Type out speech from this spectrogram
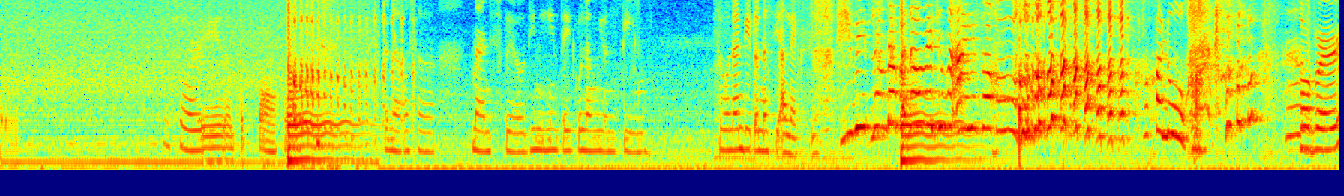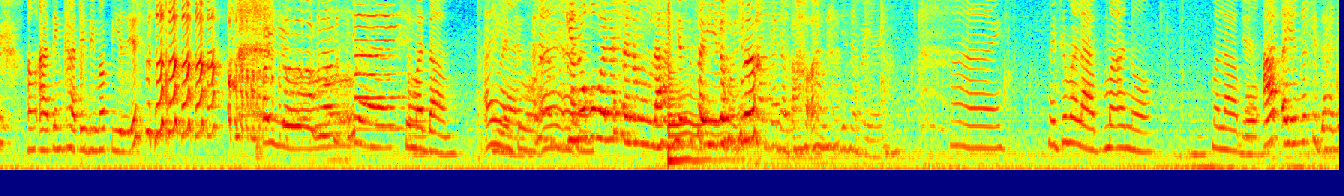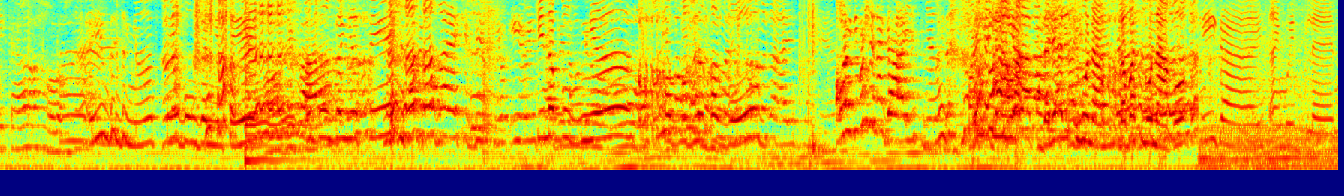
sorry, nantok pa ako. Ito na ako sa Mansfield. Hinihintay ko lang yung team. So, nandito na si Alexis. Hey, wait lang! Dapat na medyo maayos ako! Kakaloka. Over ang ating Cathy Di Mapilis. Kayo. vlogs niya. Si Madam. Ay, medyo. Ay, ay. Kinukuha na siya ng langit sa ilaw niya. Yan na ba? Yan na ba yan? Hi. Medyo malab, maano, malabo. At ayan na si Danica. Oh. Ah, ay, ang ganda niya. Ay, bongga niya, te. Oh, diba? Ang bongga niya, te. Sabi ko nga, eh, yung earrings. Kinabog niya. Kabog na kabog. Nag-aayos. Oh, hindi ba siya nag-aayos niyan? Ay, kaya. Dali, alis muna. Labas muna ako. Hey guys, I'm with Glenn.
